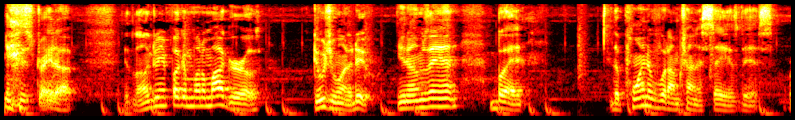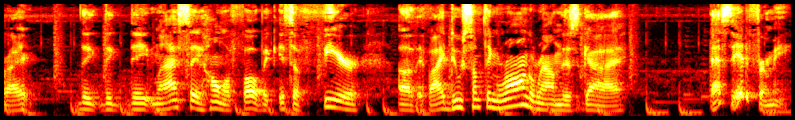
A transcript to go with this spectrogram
straight up. As long as you ain't fucking one of my girls, do what you want to do. You know what I'm saying? But the point of what I'm trying to say is this, right? The, the, the, when I say homophobic, it's a fear of if I do something wrong around this guy, that's it for me.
